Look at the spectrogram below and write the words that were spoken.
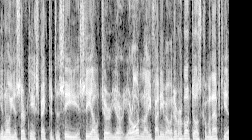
you know you certainly expected to see see out your, your, your own life anyway, whatever about those coming after you.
